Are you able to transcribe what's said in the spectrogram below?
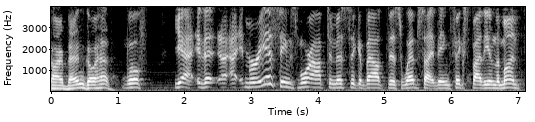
All right, Ben, go ahead. Well, yeah, the, uh, Maria seems more optimistic about this website being fixed by the end of the month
